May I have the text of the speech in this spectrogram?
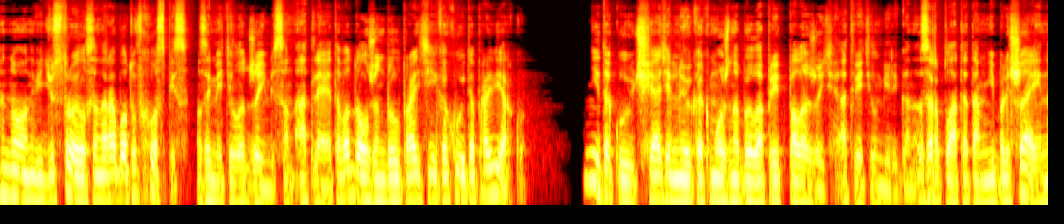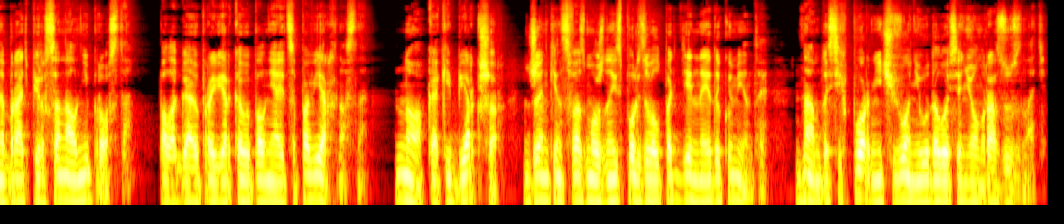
«Но он ведь устроился на работу в хоспис», — заметила Джеймисон, «а для этого должен был пройти какую-то проверку». «Не такую тщательную, как можно было предположить», — ответил Миллиган. «Зарплата там небольшая, и набрать персонал непросто. Полагаю, проверка выполняется поверхностно. Но, как и Беркшир, Дженкинс, возможно, использовал поддельные документы. Нам до сих пор ничего не удалось о нем разузнать».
